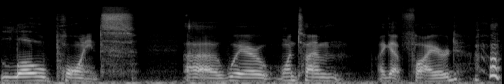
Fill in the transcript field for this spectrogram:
low points uh, where one time I got fired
